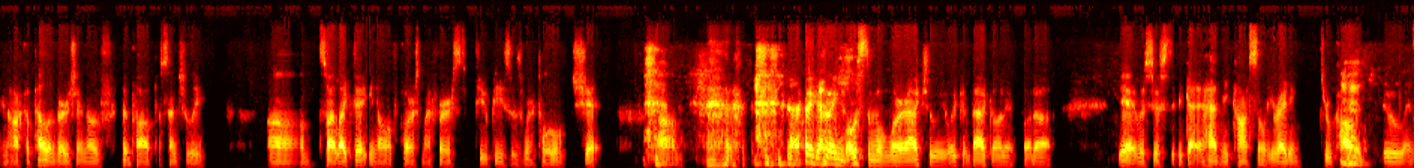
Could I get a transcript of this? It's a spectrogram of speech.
an a cappella version of hip hop, essentially." Um, so I liked it. You know, of course, my first few pieces were total shit. Um, I think I think most of them were actually looking back on it, but uh, yeah, it was just it, got, it had me constantly writing through college too, and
